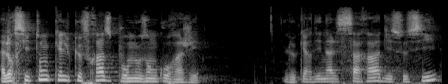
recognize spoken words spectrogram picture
Alors citons quelques phrases pour nous encourager. Le cardinal Sarah dit ceci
